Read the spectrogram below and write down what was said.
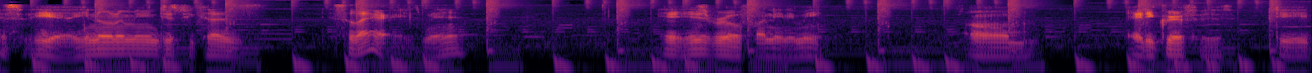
It's yeah, you know what I mean? Just because it's hilarious, man. It is real funny to me. Um, Eddie Griffin did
